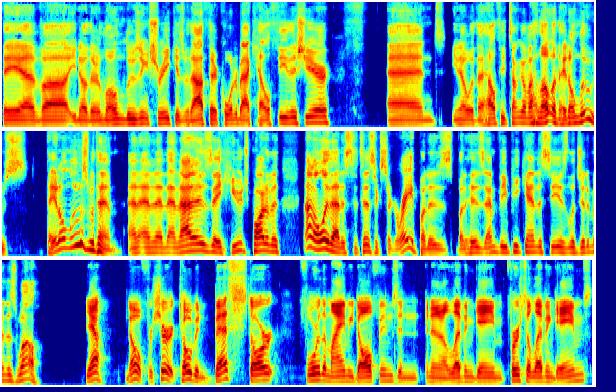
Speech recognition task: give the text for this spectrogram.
They have, uh, you know, their lone losing streak is without their quarterback healthy this year. And, you know, with a healthy Tua Tagovailoa, they don't lose they don't lose with him, and and and that is a huge part of it. Not only that his statistics are great, but his but his MVP candidacy is legitimate as well. Yeah, no, for sure. Tobin, best start for the Miami Dolphins in, in an 11 game first 11 games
